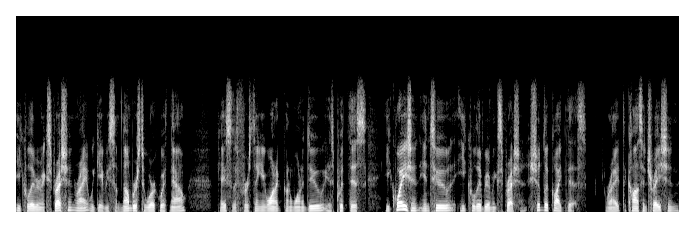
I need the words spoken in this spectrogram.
equilibrium expression, right? We gave you some numbers to work with now. Okay, so the first thing you're going to want to do is put this equation into equilibrium expression. Should look like this, right? The concentration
